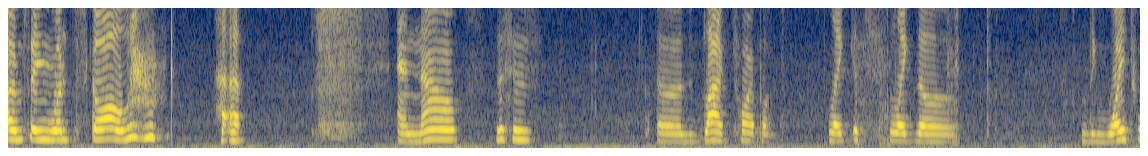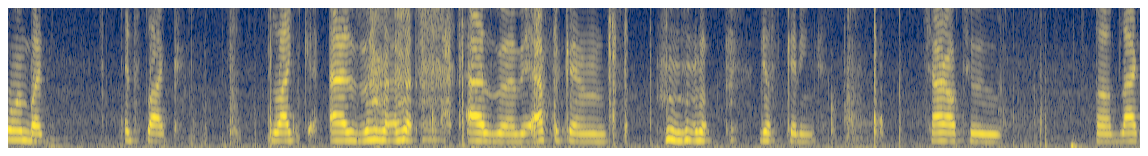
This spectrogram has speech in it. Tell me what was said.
I'm saying what it's called. and now this is uh, the black tripod. Like it's like the the white one, but it's black. Like as as uh, the Africans. Just kidding. Shout out to uh, black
